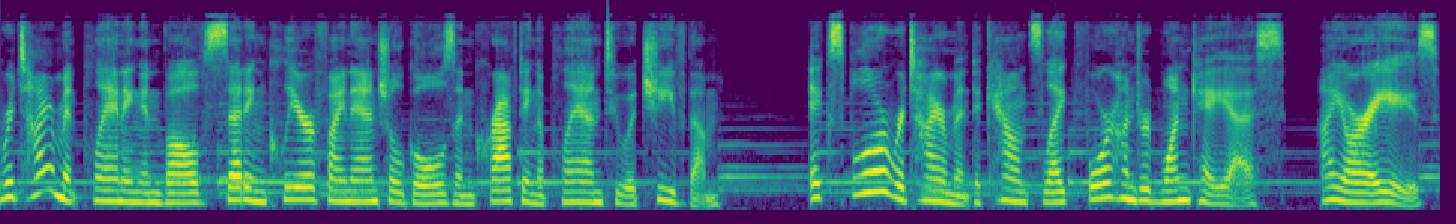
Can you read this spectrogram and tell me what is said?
Retirement planning involves setting clear financial goals and crafting a plan to achieve them. Explore retirement accounts like 401ks, IRAs,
